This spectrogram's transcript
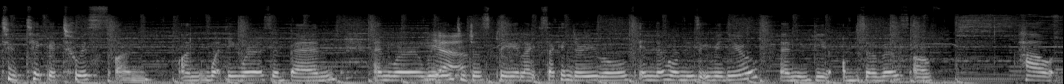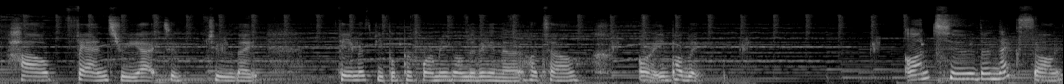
to take a twist on on what they were as a band and were willing Yeah. to just play like secondary roles in the whole music video and be observers of how how fans react to to like famous people performing or living in a hotel or in public. On to the next song,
